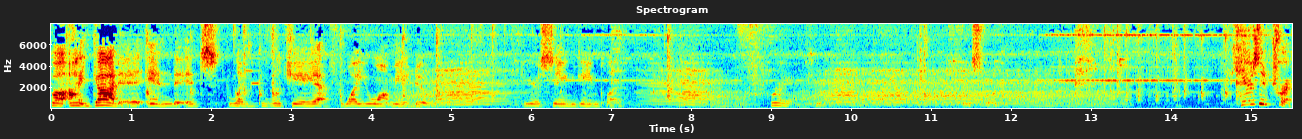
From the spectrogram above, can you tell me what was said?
But I got it, and it's like glitchy AF. What you want me to do? You're seeing gameplay. Frick. Here's a trick.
